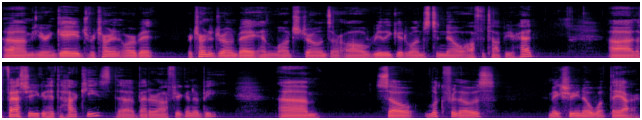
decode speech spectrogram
um, your engage, return in orbit, return to drone bay, and launch drones are all really good ones to know off the top of your head. Uh, the faster you can hit the hotkeys, the better off you're going to be. Um, so look for those. Make sure you know what they are.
